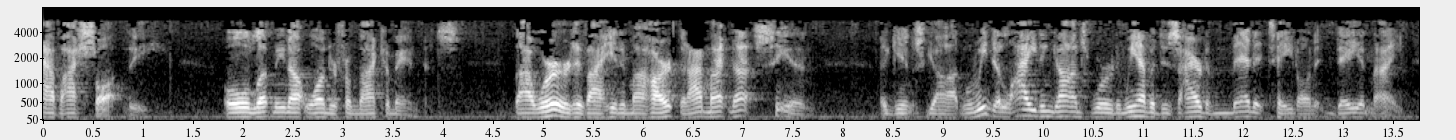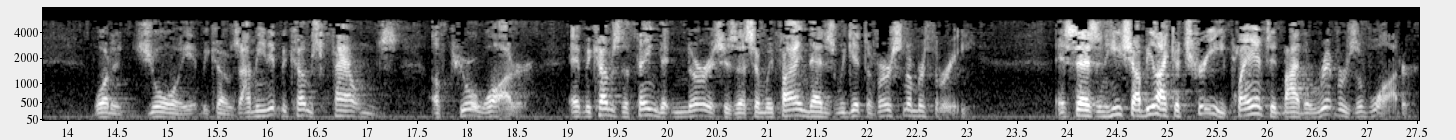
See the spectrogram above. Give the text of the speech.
have I sought thee. Oh, let me not wander from thy commandments. Thy word have I hid in my heart that I might not sin against God. When we delight in God's Word and we have a desire to meditate on it day and night, what a joy it becomes. I mean, it becomes fountains of pure water. It becomes the thing that nourishes us, and we find that as we get to verse number three. It says, And he shall be like a tree planted by the rivers of water.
